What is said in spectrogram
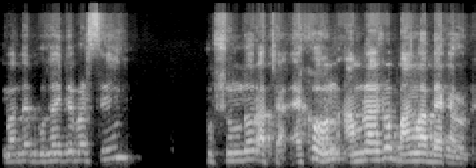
তোমাদের বুঝাইতে পারছি? খুব সুন্দর। আচ্ছা এখন আমরা আসব বাংলা ব্যাকরণে।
